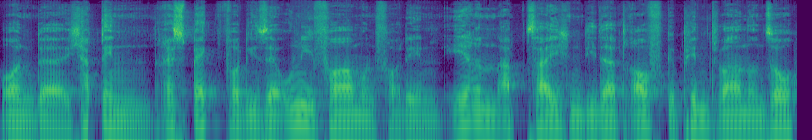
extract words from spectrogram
und äh, ich habe den Respekt vor dieser Uniform und vor den Ehrenabzeichen, die da drauf gepinnt waren und so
